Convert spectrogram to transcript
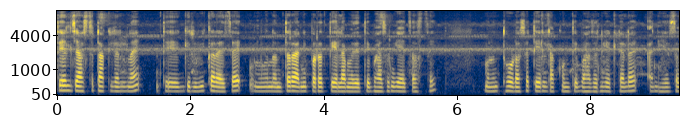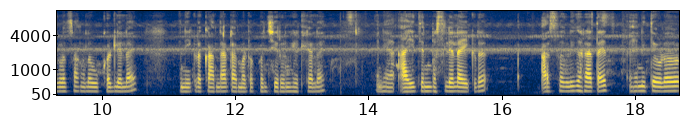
तेल जास्त टाकलेलं नाही. ते गिरवी करायचं आहे. मग नंतर आणि परत तेलामध्ये ते भाजून घ्यायचं असते म्हणून थोडंसं तेल टाकून ते भाजून घेतलेलं आहे. आणि हे सगळं चांगलं उकडलेलं आहे. आणि इकडं कांदा टमॅटो पण चिरून घेतलेला आहे. आणि आई त्यानं बसलेला आहे इकडं. आज सगळी घरात आहेत. आणि तेवढं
